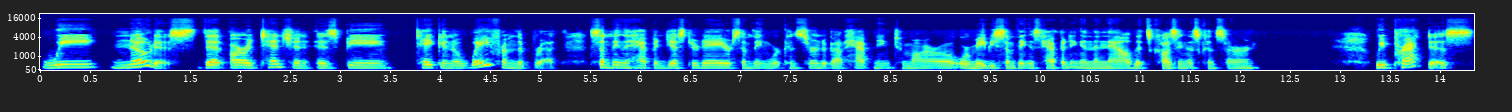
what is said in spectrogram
we notice that our attention is being taken away from the breath, something that happened yesterday or something we're concerned about happening tomorrow, or maybe something is happening in the now that's causing us concern. We practice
